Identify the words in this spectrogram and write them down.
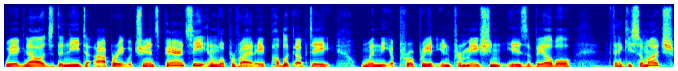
We acknowledge the need to operate with transparency and will provide a public update when the appropriate information is available. Thank you so much.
